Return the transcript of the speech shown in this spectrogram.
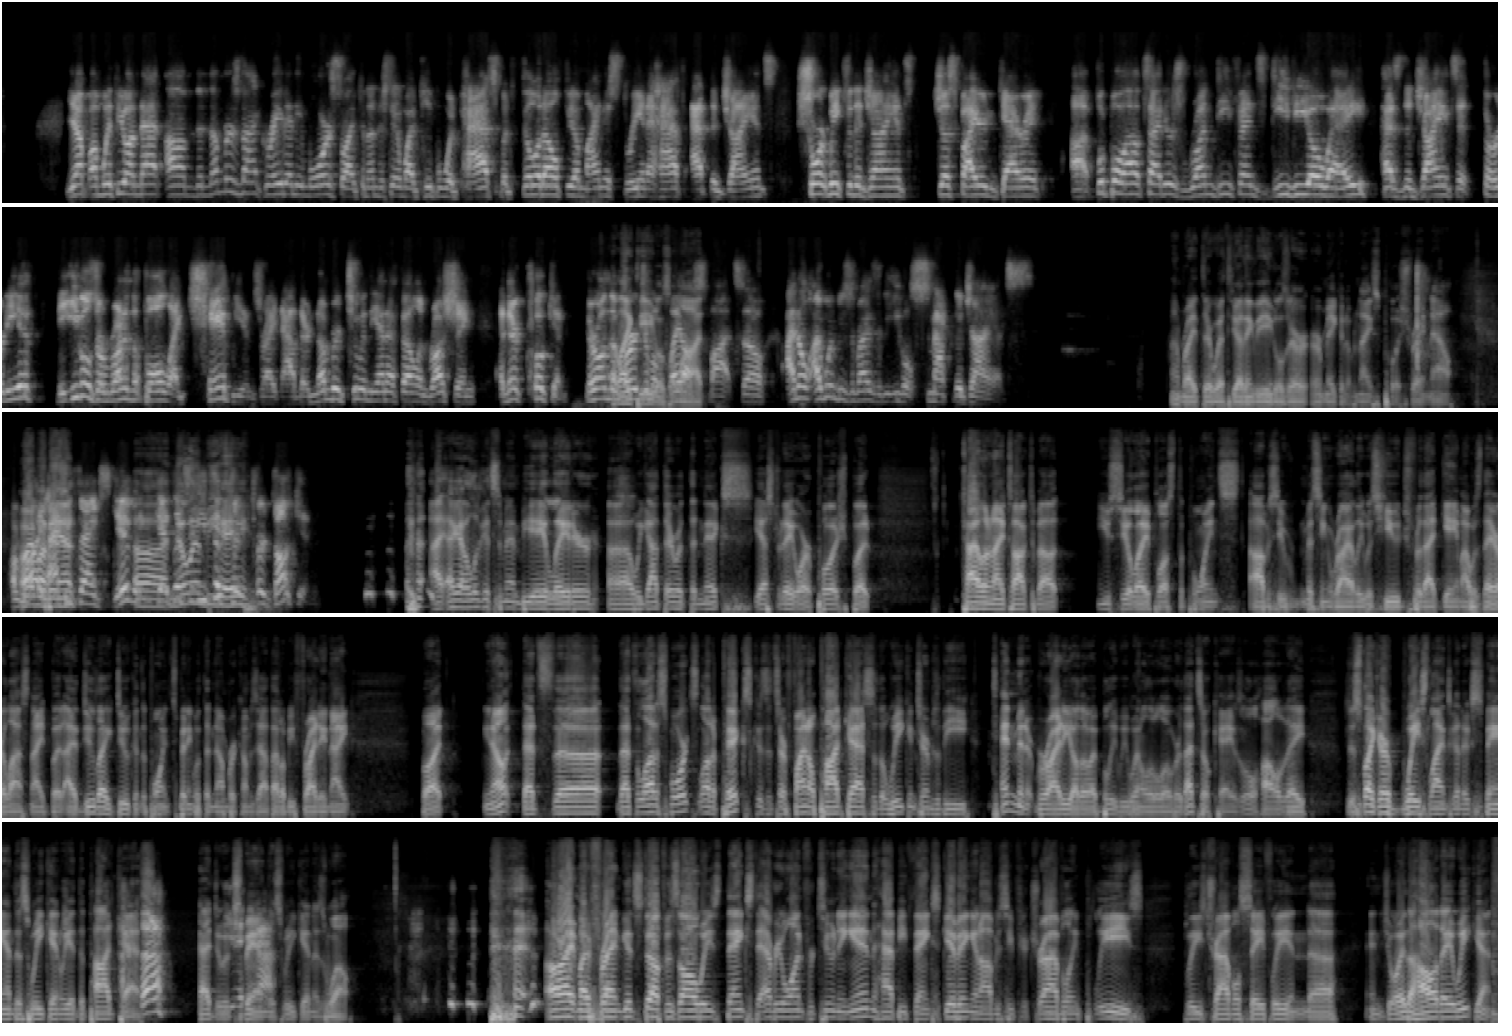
Yep, I'm with you on that. Um, the number's not great anymore, so I can understand why people would pass. But Philadelphia minus three and a half at the Giants. Short week for the Giants. Just fired Garrett. Uh, Football Outsiders run defense DVOA has the Giants at 30th. The Eagles are running the ball like champions right now. They're number two in the NFL in rushing, and they're cooking. They're on the like verge the of a a playoff lot. spot. So I don't. I wouldn't be surprised if the Eagles smack the Giants. I'm right there with you. I think the Eagles are, are making a nice push right now. All All right, right, my happy man. Thanksgiving. Uh, Yeah, no NBA. turducken. I, I got to look at some NBA later. Uh, we got there with the Knicks yesterday or a push, but Tyler and I talked about UCLA plus the points. Obviously, missing Riley was huge for that game. I was there last night, but I do like Duke and the points, depending what the number comes out. That'll be Friday night. But you know, that's uh, that's a lot of sports, a lot of picks because it's our final podcast of the week in terms of the ten minute variety. Although I believe we went a little over. That's okay. It was a little holiday. Just like our waistline's going to expand this weekend, we had the podcast had to expand Yeah. this weekend as well. All right, my friend. Good stuff as always. Thanks to everyone for tuning in. Happy Thanksgiving. And obviously, if you're traveling, please, please travel safely and uh, enjoy the holiday weekend.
